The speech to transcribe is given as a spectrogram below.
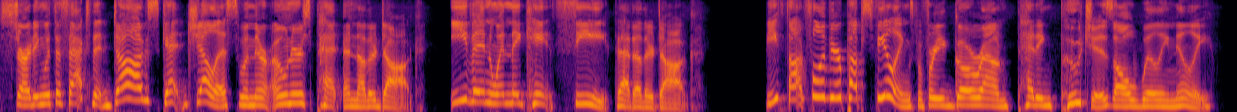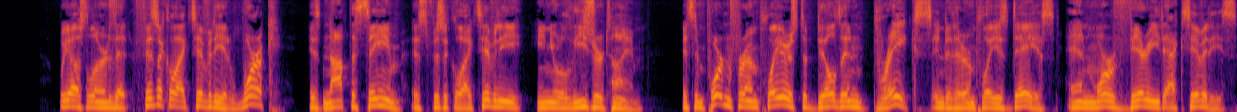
starting with the fact that dogs get jealous when their owners pet another dog, even when they can't see that other dog. Be thoughtful of your pup's feelings before you go around petting pooches all willy nilly. We also learned that physical activity at work is not the same as physical activity in your leisure time. It's important for employers to build in breaks into their employees' days and more varied activities,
